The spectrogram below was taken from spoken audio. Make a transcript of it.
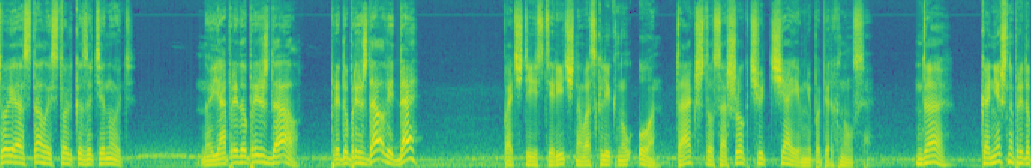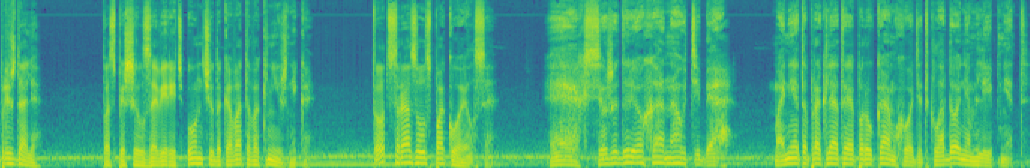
То и осталось только затянуть. Но я предупреждал. Предупреждал ведь, да?» Почти истерично воскликнул он, так что Сашок чуть чаем не поперхнулся. «Да, конечно, предупреждали», — поспешил заверить он чудаковатого книжника. Тот сразу успокоился. «Эх, все же дуреха она у тебя. Монета проклятая по рукам ходит, к ладоням липнет,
